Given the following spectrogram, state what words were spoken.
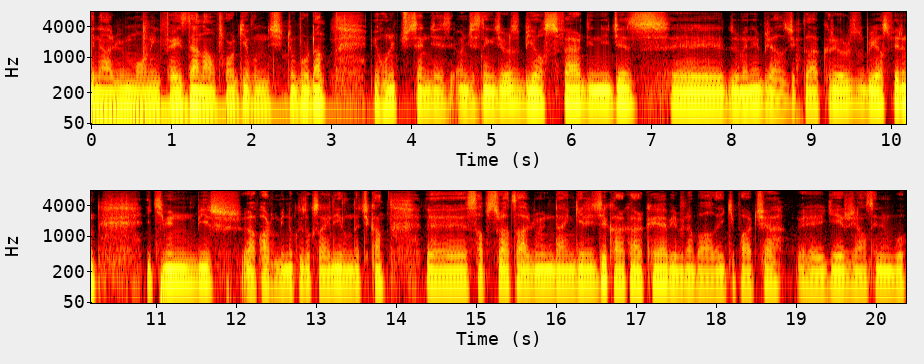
Yeni albüm Morning Phase'den Unforgiven. Şimdi buradan bir 13 sene öncesine gidiyoruz. Biosfer dinleyeceğiz. E, dümeni birazcık daha kırıyoruz. Biosfer'in 2001 pardon 1997 yılında çıkan e, Substrat albümünden gelecek arka arkaya birbirine bağlı iki parça e, Geir Jansen'in bu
